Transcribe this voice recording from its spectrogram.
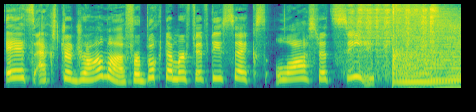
It's extra drama for book number 56 Lost at Sea.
